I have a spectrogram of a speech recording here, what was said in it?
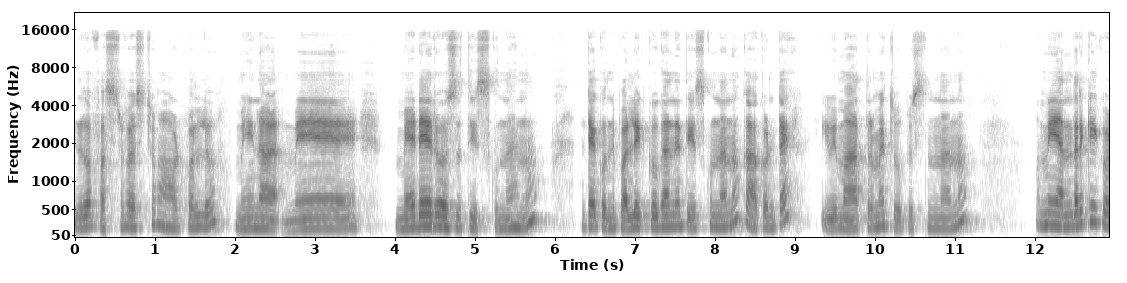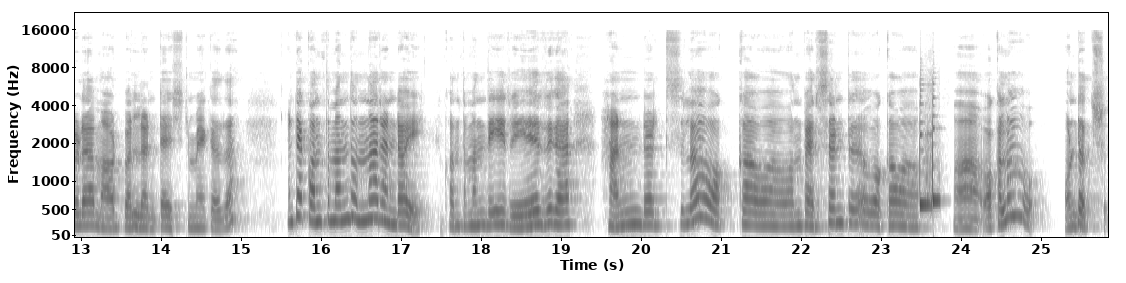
ఇదిగో ఫస్ట్ ఫస్ట్ మామిడి పళ్ళు మే మే మేడే రోజు తీసుకున్నాను. అంటే కొన్ని పళ్ళు ఎక్కువగానే తీసుకున్నాను. కాకుంటే ఇవి మాత్రమే చూపిస్తున్నాను. మీ అందరికీ కూడా మామిడి పళ్ళు అంటే ఇష్టమే కదా? అంటే కొంతమంది ఉన్నారండి కొంతమంది రేర్గా హండ్రెడ్స్లో ఒక్క వన్ పర్సెంట్ ఒక ఒకరు ఉండొచ్చు.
